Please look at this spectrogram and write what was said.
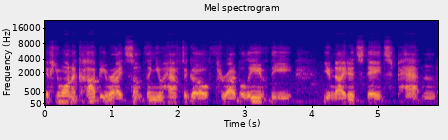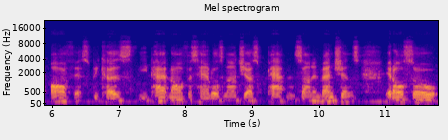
if you want to copyright something, you have to go through, I believe, the United States Patent Office because the Patent Office handles not just patents on inventions, it also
